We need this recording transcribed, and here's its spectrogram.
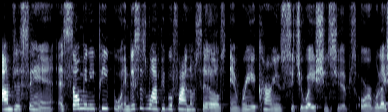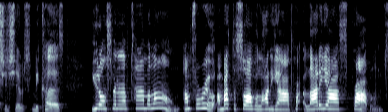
I'm just saying, as so many people, and this is why people find themselves in reoccurring situationships or relationships because you don't spend enough time alone. I'm for real. I'm about to solve a lot of y'all, a lot of y'all's problems.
